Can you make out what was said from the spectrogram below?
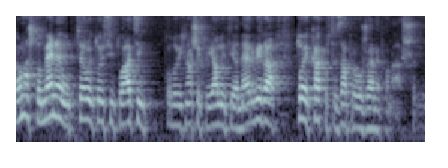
ono što mene u celoj toj situaciji kod ovih naših realitija nervira, to je kako se zapravo žene ponašaju.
